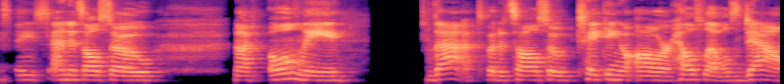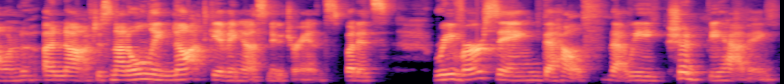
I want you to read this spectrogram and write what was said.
Space and it's also not only that but it's also taking our health levels down a notch. It's not only not giving us nutrients but it's reversing the health that we should be having.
